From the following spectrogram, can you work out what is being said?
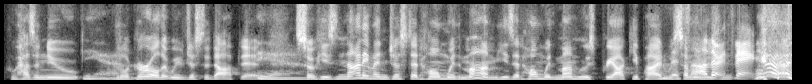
who has a new Yeah. little girl that we've just adopted Yeah. so he's not even just at home with mom he's at home with mom who's preoccupied And with someone other thing. yeah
